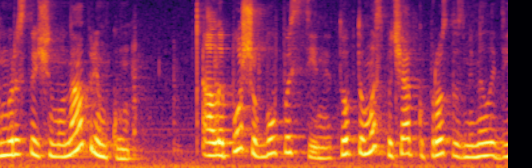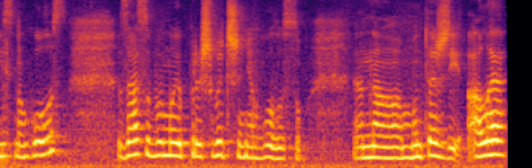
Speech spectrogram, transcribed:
гумористичному напрямку. Але пошук був постійний. Тобто ми спочатку просто змінили дійсно голос засобами пришвидшення голосу е, на монтажі. Але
